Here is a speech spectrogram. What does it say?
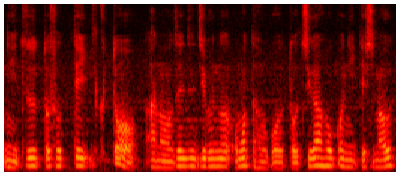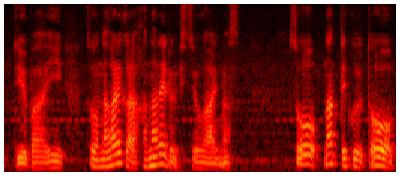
にずっと沿っていくとあの全然自分の思った方向と違う方向に行ってしまうっていう場合その流れから離れる必要があります。そうなってくると、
